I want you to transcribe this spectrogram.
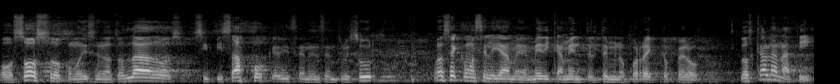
o soso, como dicen en otros lados, zipizapo, que dicen en centro y sur. No sé cómo se le llame médicamente el término correcto, pero los que hablan así,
